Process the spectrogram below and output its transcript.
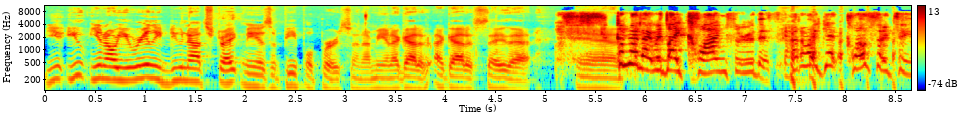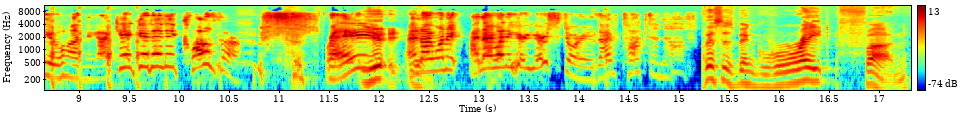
You, you, you know, you really do not strike me as a people person. I mean, I gotta, I gotta say that. And Come on, I would like climb through this. How do I get closer to you, honey? I can't get any closer, right? You, and yeah. I want to, and I want to hear your stories. I've talked enough. This has been great fun,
